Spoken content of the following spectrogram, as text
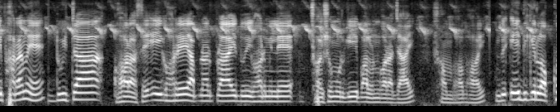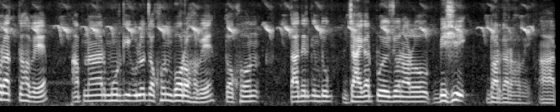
এই ফার্মে দুইটা ঘর আছে। এই ঘরে আপনার প্রায় দুই ঘর মিলে ছয়শো মুরগি পালন করা যায়, সম্ভব হয়। কিন্তু এই দিকে লক্ষ্য রাখতে হবে, আপনার মুরগিগুলো যখন বড় হবে, তখন তাদের কিন্তু জায়গার প্রয়োজন আরও বেশি দরকার হবে। আর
